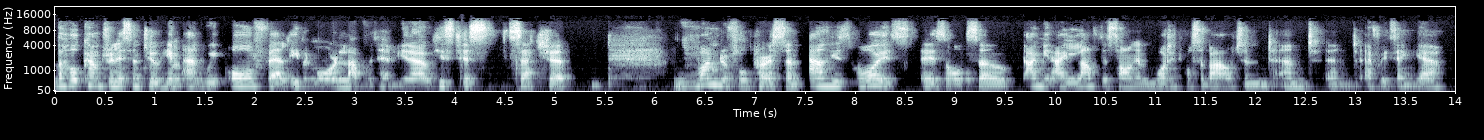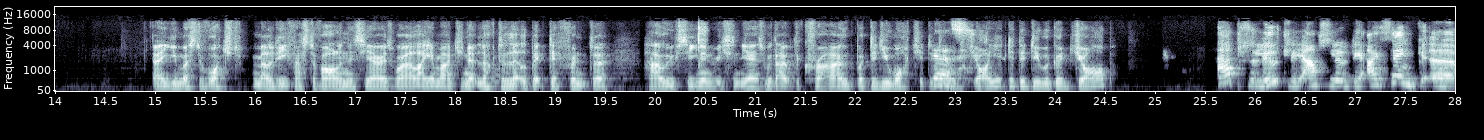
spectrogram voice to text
the whole country listened to him and we all fell even more in love with him. You know, he's just such a wonderful person and his voice is also i mean i love the song and what it was about and and and everything yeah Uh, you must have watched Melody Festival in this year as well. I imagine it looked a little bit different to how we've seen in recent years without the crowd. But did you watch it? Did you enjoy it? Did they do a good job? Absolutely, absolutely. I think, uh,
